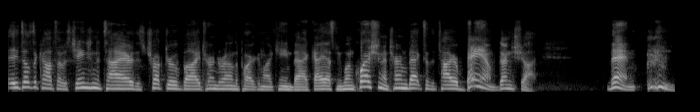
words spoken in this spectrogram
he tells the cops, I was changing the tire. This truck drove by, turned around the parking lot, came back. Guy asked me one question. I turned back to the tire. Bam, gunshot. Then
